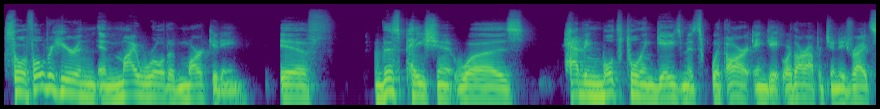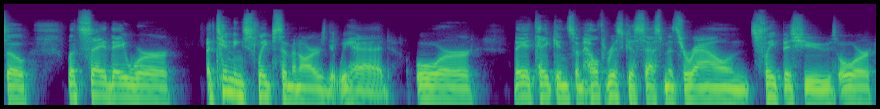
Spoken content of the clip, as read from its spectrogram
So if over here in, in my world of marketing, if this patient was having multiple engagements with our engage, with our opportunities, right? So let's say they were attending sleep seminars that we had, or they had taken some health risk assessments around sleep issues, or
